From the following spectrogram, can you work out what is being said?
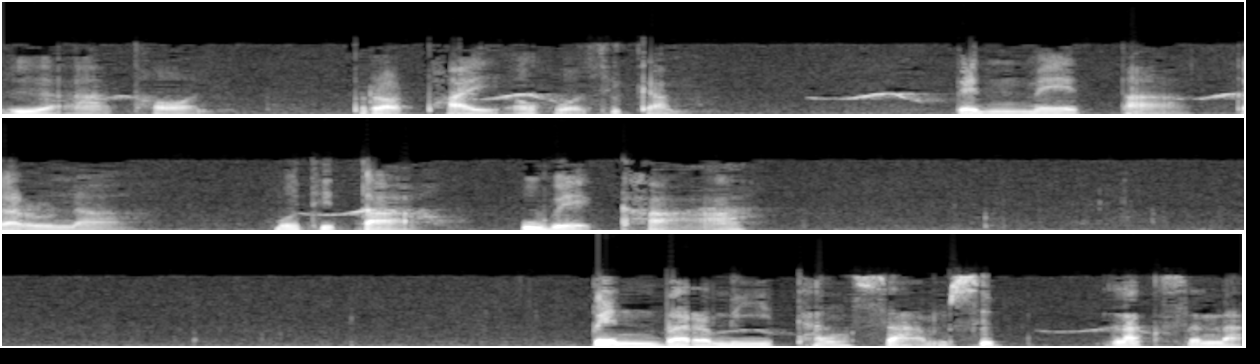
เอื้ออาทร ปลอดภัยเอโหสิกรรม เป็นเมตตากรุณา มุทิตา อุเบกขา เป็นบารมีทั้งสามสิบลักษณะ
